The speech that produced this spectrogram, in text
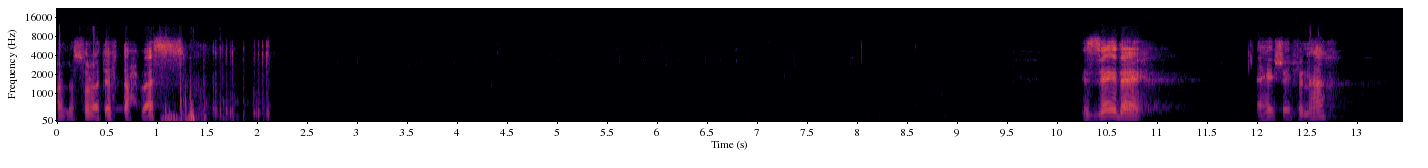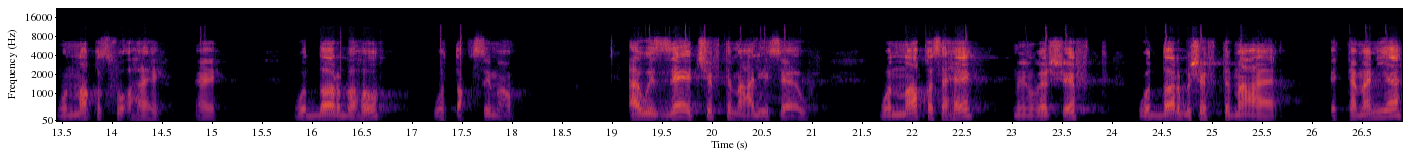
خلي الصورة تفتح بس. الزائد أهي. أهي شايفينها؟ والناقص فوقها اهي اهي. والضرب اهو والتقسيم اهو. أو الزائد شيفت مع اليساوي؟ والناقص اهي من غير شيفت والضرب شيفت مع التمانية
